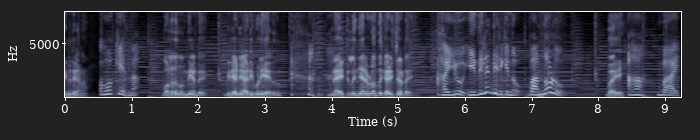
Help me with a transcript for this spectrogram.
പിന്നീട് കാണാം. ഓക്കെ എന്നാ. വളരെ നന്ദിയുണ്ട്. ബിരിയാണി അടിപൊളിയായിരുന്നു. നൈറ്റിൽ ഞാൻ ഇവിടെ ഒന്ന് കഴിച്ചോട്ടെ. അയ്യോ ഇതിലെന്തിരിക്കുന്നു? വന്നോളൂ. ബൈ. ആ ബൈ.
